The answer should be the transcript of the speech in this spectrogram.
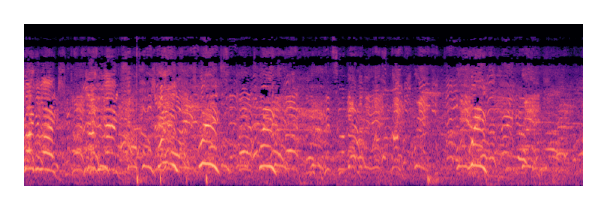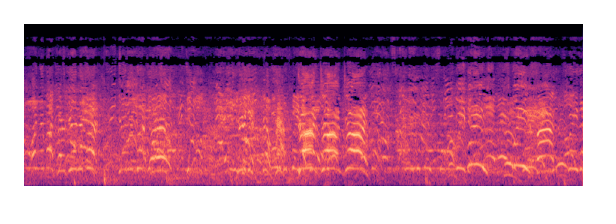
drive your legs, drive your legs. Squeeze, squeeze, squeeze, Hips together. Sprint. squeeze. On your butt, Carter. Get on your butt. Get on your butt, Carter. Get up. Here it again. Go. Drive, drive, drive. Squeeze. Squeeze. Squeeze.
